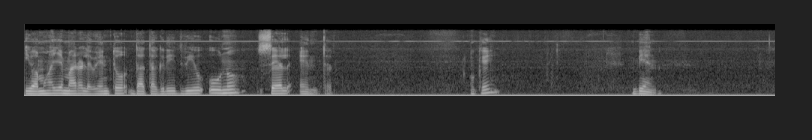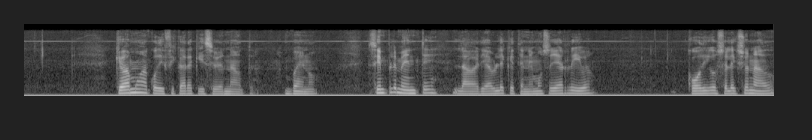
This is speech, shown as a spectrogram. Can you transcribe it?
y vamos a llamar al evento data grid view 1 cell enter. Ok bien. ¿Qué vamos a codificar aquí, cibernauta? Bueno, simplemente la variable que tenemos ahí arriba, código seleccionado,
